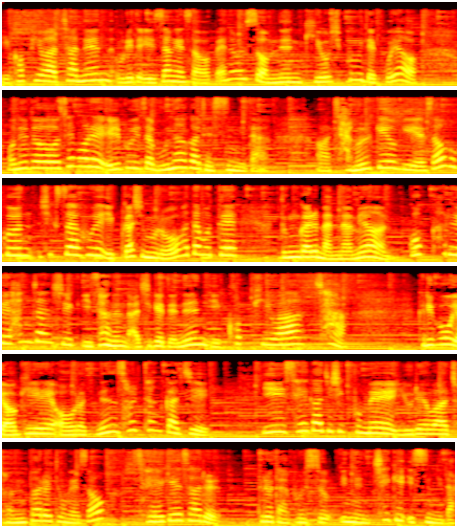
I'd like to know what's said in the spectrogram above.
이 커피와 차는 우리들 일상에서 빼놓을 수 없는 기호식품이 됐고요. 어느덧 생활의 일부이자 문화가 됐습니다. 아, 잠을 깨우기 위해서 혹은 식사 후에 입가심으로 하다못해 누군가를 만나면 꼭 하루에 한 잔씩 이상은 마시게 되는 이 커피와 차, 그리고 여기에 어우러지는 설탕까지 이 세 가지 식품의 유래와 전파를 통해서 세계사를 들여다볼 수 있는 책이 있습니다.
